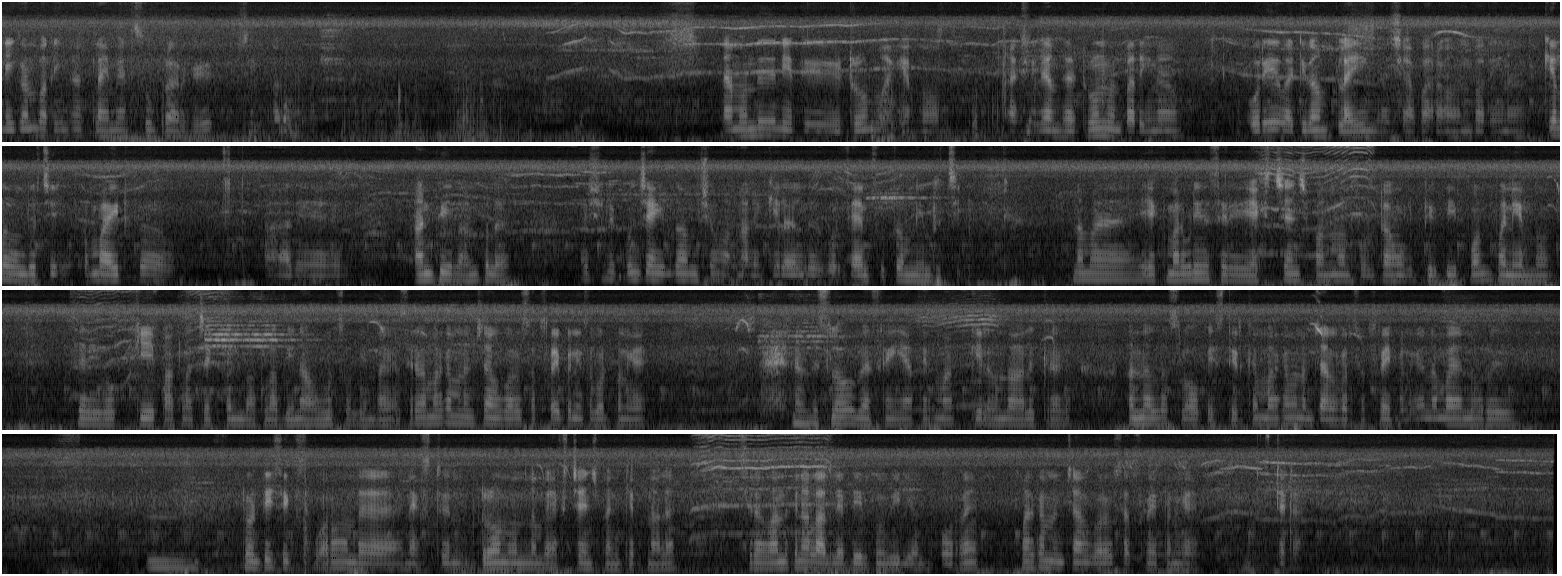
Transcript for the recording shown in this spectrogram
இன்றைக்கி வந்து பார்த்திங்கன்னா கிளைமேட் சூப்பராக இருக்குது நம்ம வந்து நேற்று ட்ரோன் வாங்கியிருந்தோம். ஆக்சுவலி அந்த ட்ரோன் வந்து பார்த்திங்கன்னா ஒரே வாட்டி தான் ஃப்ளையிங் ஆச்சு அப்புறம் வந்து பார்த்திங்கன்னா கீழே விழுந்துருச்சு. ரொம்ப ஹைட்டுக்கு அது அனுப்பி அனுப்பலை. ஆக்சுவலி கொஞ்சம் ஹைட் தான் அமிச்சோம் அதனால கீழே இருந்து ஒரு ஃபேன் சுத்தம் நின்றுச்சு. நம்ம எக் மறுபடியும் சரி எக்ஸ்சேஞ்ச் பண்ணணும்னு சொல்லிட்டு அவங்களுக்கு திருப்பி ஃபோன் பண்ணியிருந்தோம். சரி ஓகே பார்க்கலாம் செக் பண்ணி பார்க்கலாம் அப்படின்னு அவங்களும் சொல்லியிருந்தாங்க. சரி அதை மறக்காமல் நம்ம சேனலுக்கு வர சப்ஸ்கிரைப் பண்ணி சப்போர்ட் பண்ணுங்கள் நான் வந்து ஸ்லோவாக பேசுகிறேன் ஏன் தெரியுமா கீழே வந்து அழுக்கிறாங்க. அதனால தான் ஸ்லோவாக பேசிட்டு இருக்கேன். மறக்காமல் நம்ம சேனலுக்கு வர சப்ஸ்கிரைப் பண்ணுங்கள் நம்ம இன்னொரு டுவெண்ட்டி சிக்ஸ் வரும் அந்த நெக்ஸ்ட்டு ட்ரோன் வந்து நம்ம எக்ஸ்சேஞ்ச் பண்ணிக்கிறதுனால. சரி வந்த பின்னால் அதில் எப்படி இருக்கும் வீடியோ போடுறேன். மறக்காமல் நம்ம சேனலுக்கு வர சப்ஸ்கிரைப் பண்ணுங்கள் டேட்டா.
